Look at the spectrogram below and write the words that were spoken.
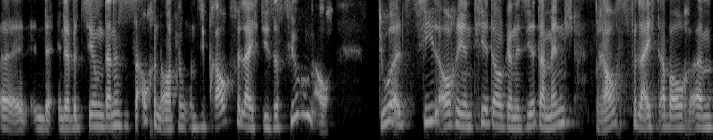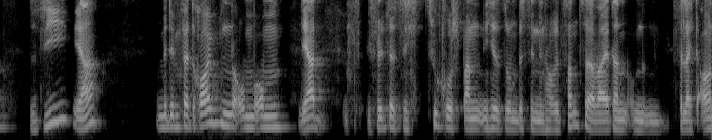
äh, in, der, in der Beziehung, dann ist es auch in Ordnung und sie braucht vielleicht diese Führung auch. Du als zielorientierter, organisierter Mensch brauchst vielleicht aber auch ähm, sie, ja, mit dem Verträumten, um, um, ja, ich will es jetzt nicht zu groß spannen, hier so ein bisschen den Horizont zu erweitern, um vielleicht auch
